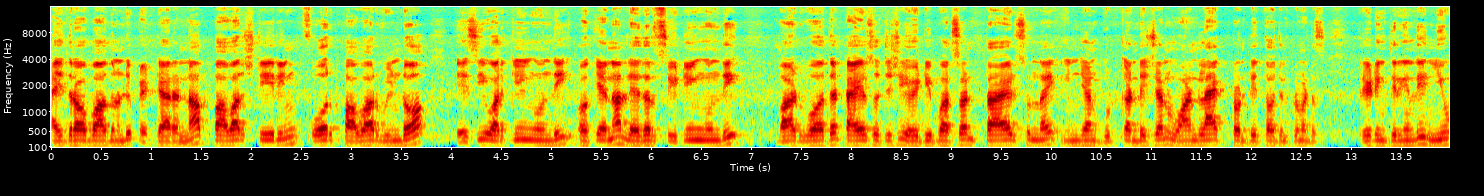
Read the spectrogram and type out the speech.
హైదరాబాద్ నుండి పెట్టారన్న. Power steering four power window AC working ఉంది. ఓకేనా లెదర్ సీటింగ్ ఉంది. బట్ పోతే టైర్స్ వచ్చేసి ఎయిటీ పర్సెంట్ టైర్స్ ఉన్నాయి. Engine good condition one lakh twenty thousand kilometres rating తిరిగింది. న్యూ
